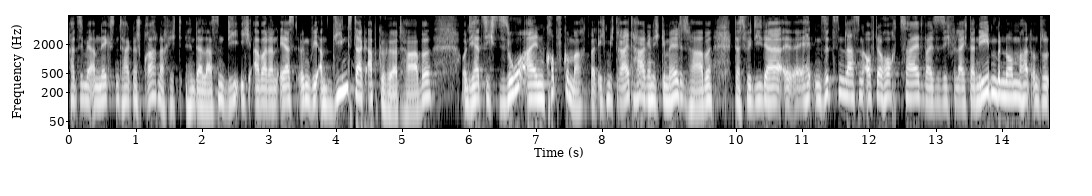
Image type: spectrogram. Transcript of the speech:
hat sie mir am nächsten Tag eine Sprachnachricht hinterlassen, die ich aber dann erst irgendwie am Dienstag abgehört habe. Und die hat sich so einen Kopf gemacht, weil ich mich drei Tage nicht gemeldet habe, dass wir die da äh, hätten sitzen lassen auf der Hochzeit, weil sie sich vielleicht daneben benommen hat und so.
